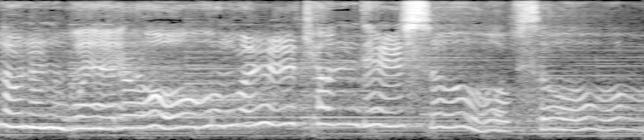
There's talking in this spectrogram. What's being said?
너는 외로움을 견딜 수 없어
